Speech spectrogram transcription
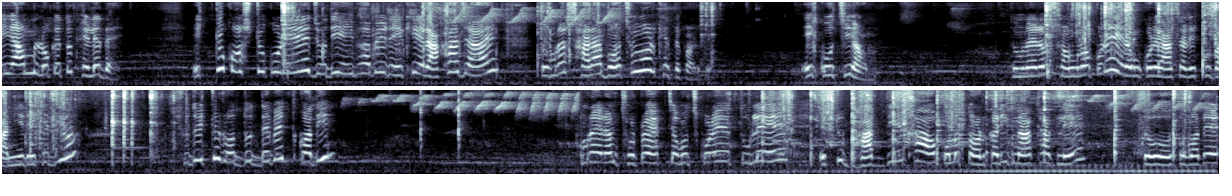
এই আম লোকে তো ফেলে দেয়। একটু কষ্ট করে যদি এইভাবে রেখে রাখা যায়, তোমরা সারা বছর খেতে পারবে। এই কচি আম। তোমরা এরকম সংগ্রহ করে এরকম করে আচার একটু বানিয়ে রেখে দিও। শুধু একটু রোদ্দুর দেবে কদিন। তোমরা এরকম ছোট এক চামচ করে তুলে একটু ভাত দিয়ে খাও, কোনো তরকারি না থাকলে তো তোমাদের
